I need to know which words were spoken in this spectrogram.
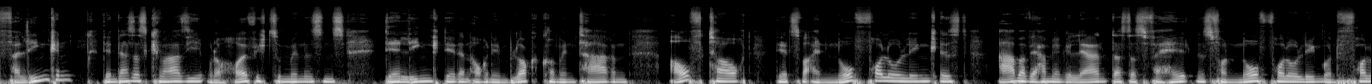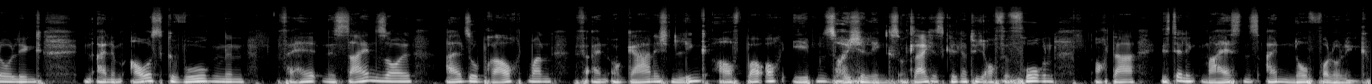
verlinken, denn das ist quasi oder häufig zumindest der Link, der dann auch in den Blog-Kommentaren auftaucht, der zwar ein No-Follow-Link ist, aber wir haben ja gelernt, dass das Verhältnis von No-Follow-Link und Follow-Link in einem ausgewogenen Verhältnis sein soll. Also braucht man für einen organischen Linkaufbau auch eben solche Links. Und gleiches gilt natürlich auch für Foren. Auch da ist der Link meistens ein No-Follow-Link.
